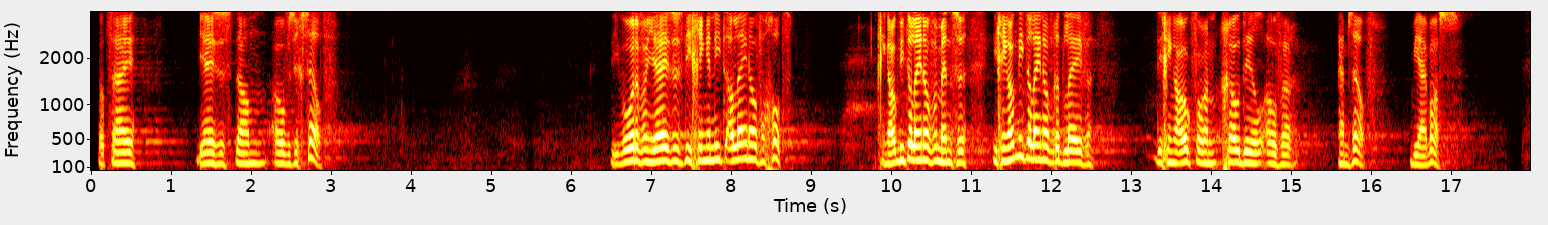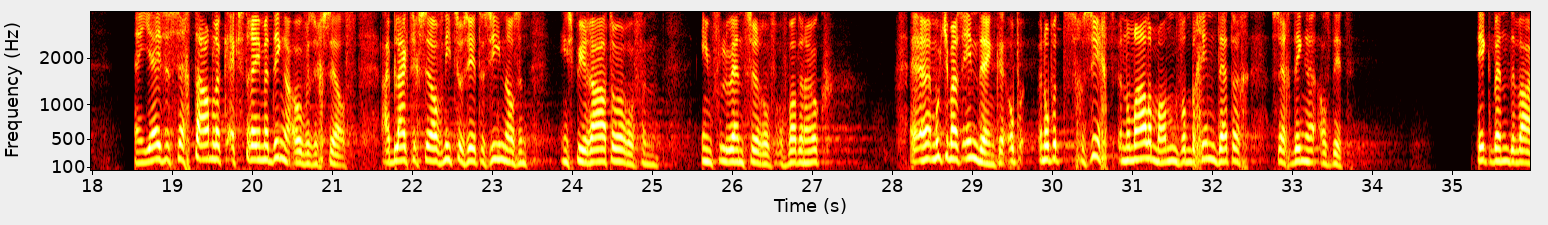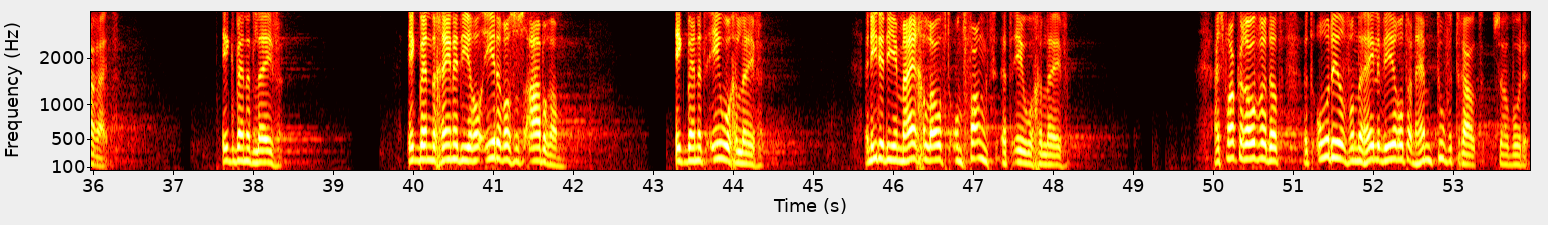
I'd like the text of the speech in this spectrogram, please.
Wat zei Jezus dan over zichzelf? Die woorden van Jezus die gingen niet alleen over God. Gingen ook niet alleen over mensen. Die gingen ook niet alleen over het leven. Die gingen ook voor een groot deel over hemzelf, wie hij was. En Jezus zegt tamelijk extreme dingen over zichzelf. Hij blijkt zichzelf niet zozeer te zien als een inspirator of een influencer of, of wat dan ook. En moet je maar eens indenken. Op, en op het gezicht, een normale man van begin 30 zegt dingen als dit. Ik ben de waarheid. Ik ben het leven. Ik ben degene die er al eerder was als Abraham. Ik ben het eeuwige leven. En ieder die in mij gelooft, ontvangt het eeuwige leven. Hij sprak erover dat het oordeel van de hele wereld aan hem toevertrouwd zou worden.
